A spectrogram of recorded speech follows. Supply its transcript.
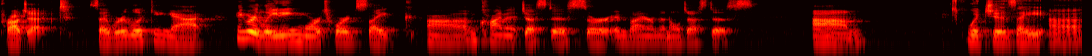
project. So we're looking at, I think we're leaning more towards like um, climate justice or environmental justice, um, which is a, uh,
